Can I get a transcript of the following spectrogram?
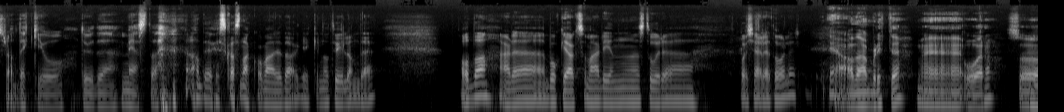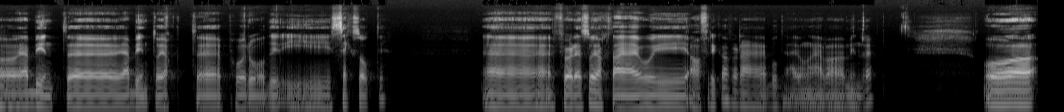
Så da dekker jo du det meste av det vi skal snakke om her i dag. Ikke noe tvil om det. Odda, er det bukkejakt som er din store forkjærlighet òg, eller? Ja, det har blitt det med åra. Så jeg begynte, jeg begynte å jakte på rådyr i 86. Eh, før det så jakta jeg jo i Afrika, for der bodde jeg jo når jeg var mindre. Og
